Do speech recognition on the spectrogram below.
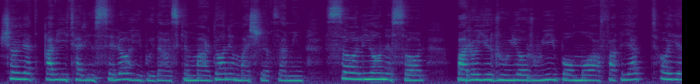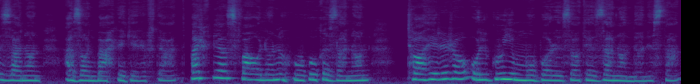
شاید قوی ترین سلاحی بوده است که مردان مشرق زمین سالیان سال برای رویارویی با موفقیت های زنان از آن بهره گرفتند برخی از فعالان حقوق زنان تاهره را الگوی مبارزات زنان دانستند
